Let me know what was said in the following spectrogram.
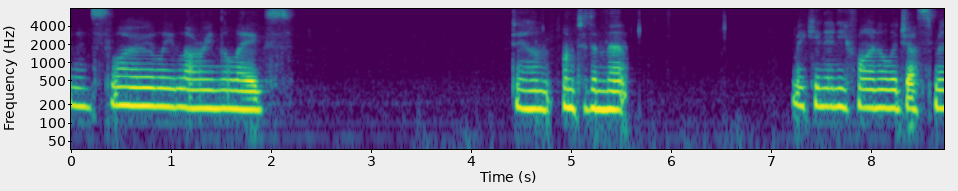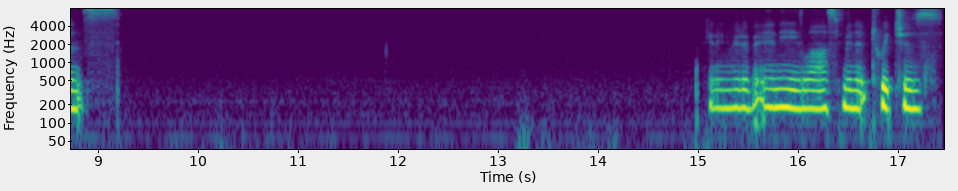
And then slowly lowering the legs down onto the mat, making any final adjustments Getting rid of any last minute twitches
